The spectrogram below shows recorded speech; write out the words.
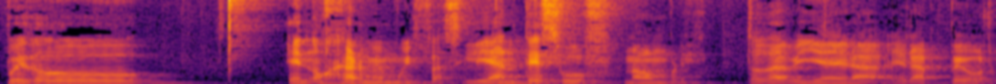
puedo enojarme muy fácil. Y antes, uff, no hombre, todavía era, era peor.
